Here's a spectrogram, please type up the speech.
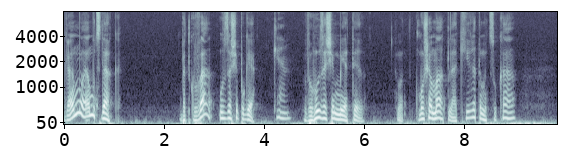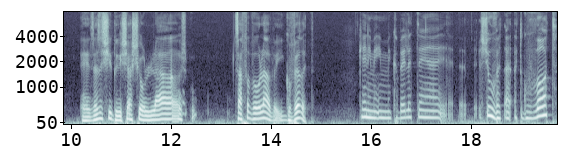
גם אם הוא היה מוצדק, בתגובה הוא זה שפוגע. כן. והוא זה שמייתר. זאת אומרת, כמו שאמרת, להכיר את המצוקה, אה, זה איזושהי דרישה שעולה, צפה ועולה, והיא גוברת. כן, היא, היא מקבלת, אה, שוב, התגובות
